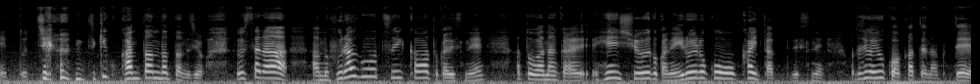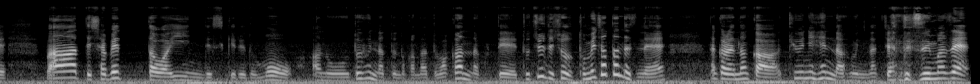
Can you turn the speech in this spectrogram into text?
えっと、違う、結構簡単だったんですよ。そしたら、あの、フラグを追加とかですね、あとはなんか、編集とかね、いろいろこう書いてあってですね、私がよくわかってなくて、バーって喋ったはいいんですけれども、あの、どういう風になってるのかなってわかんなくて、途中でちょっと止めちゃったんですね。だからなんか、急に変な風になっちゃってすいません。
